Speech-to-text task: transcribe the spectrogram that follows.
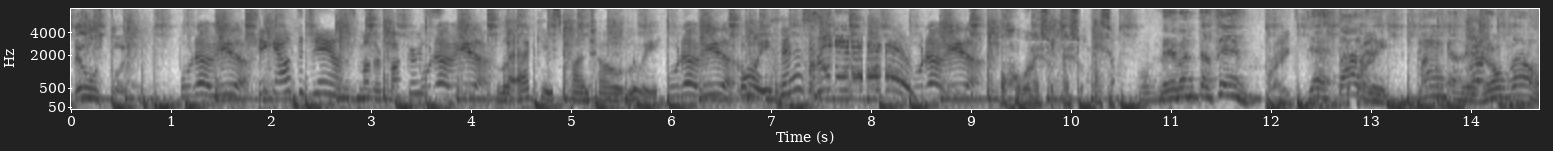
mira cómo estoy. Pura vida. Kick out the jams, motherfuckers. Pura vida. La X Pancho Louis. Pura vida. ¿Cómo dices? Pura vida. Ojo con eso, eso. Eso. Levántate. Ya es tarde. Manga de drogado.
